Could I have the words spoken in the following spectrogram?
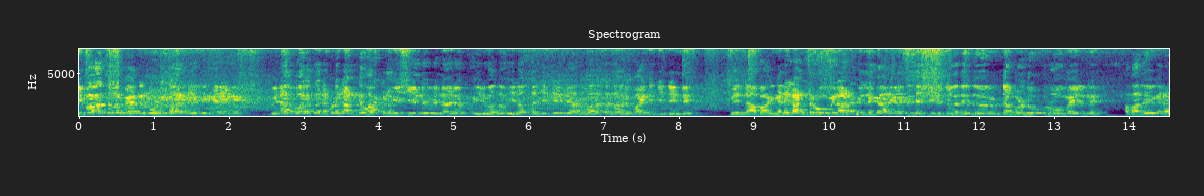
ഈ ഭാഗത്തുള്ള പാനൽ ബോർഡും കാര്യങ്ങളൊക്കെ ഇങ്ങനെയാണ്. പിന്നെ അതുപോലെ തന്നെ ഇവിടെ രണ്ട് വറക്കണ മെഷീൻ ഉണ്ട്. പിന്നെ ഒരു ഇരുപത് ഇരുപത്തഞ്ചിന്റെ ഉണ്ട്. അതുപോലെ തന്നെ ഒരു പതിനഞ്ചിന്റെ ഉണ്ട്. പിന്നെ അപ്പൊ ഇങ്ങനെ രണ്ട് റൂമിലാണ് ബില്ലും കാര്യങ്ങളൊക്കെ സെറ്റ് ചെയ്തിട്ടുള്ളത്. ഇത് ഡബിൾ റൂമായിരുന്നു അപ്പൊ അത് ഇങ്ങനെ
